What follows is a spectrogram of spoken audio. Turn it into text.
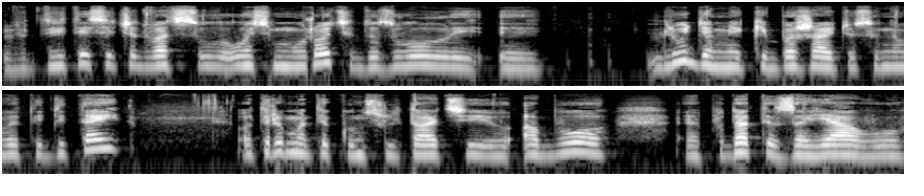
в 2028 році дозволили е, людям, які бажають усиновити дітей, отримати консультацію або е, подати заяву,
